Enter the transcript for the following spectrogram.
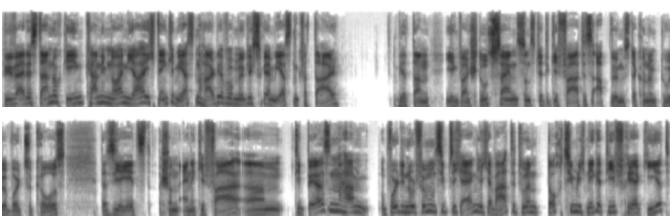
Wie weit es dann noch gehen kann im neuen Jahr? Ich denke im ersten Halbjahr, womöglich sogar im ersten Quartal wird dann irgendwann Schluss sein, sonst wird die Gefahr des Abwürgens der Konjunktur wohl zu groß. Das ist ja jetzt schon eine Gefahr. Ähm, die Börsen haben, obwohl die 0,75 eigentlich erwartet wurden, doch ziemlich negativ reagiert.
